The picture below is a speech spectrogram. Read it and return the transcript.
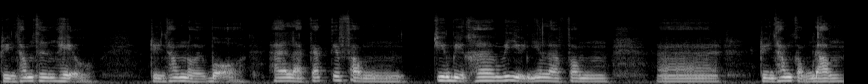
truyền thông thương hiệu truyền thông nội bộ hay là các cái phòng chuyên biệt hơn. Ví dụ như là phòng à, truyền thông cộng đồng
